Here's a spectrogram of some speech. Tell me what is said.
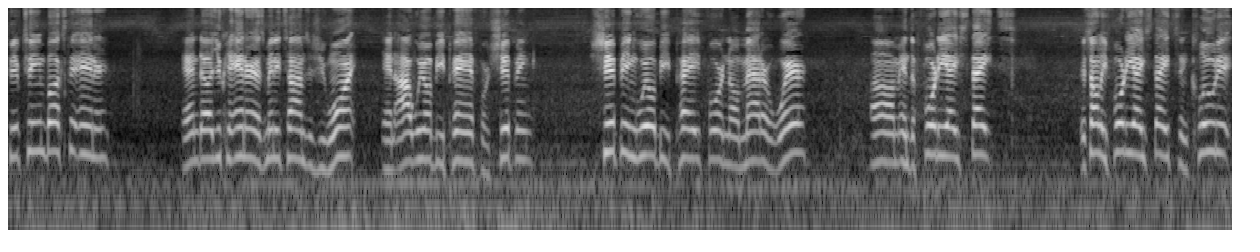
15 bucks to enter and uh, you can enter as many times as you want and I will be paying for shipping. Shipping will be paid for no matter where. Um, in the 48 states, it's only 48 states included.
